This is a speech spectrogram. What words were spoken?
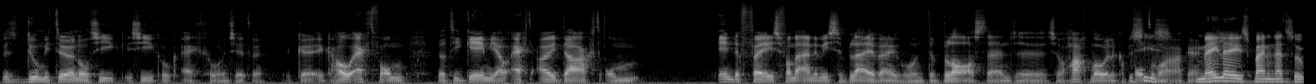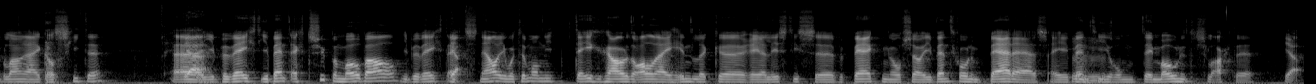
dus Doom Eternal zie ik, zie ik ook echt gewoon zitten. Ik, eh, ik hou echt van dat die game jou echt uitdaagt om in de face van de enemies te blijven en gewoon te blasten en ze zo hard mogelijk kapot Precies. te maken. Melee is bijna net zo belangrijk als schieten. Eh, Ja. Je beweegt, je bent echt super mobile. Je beweegt echt snel. Je wordt helemaal niet tegengehouden door allerlei hinderlijke, realistische beperkingen of zo. Je bent gewoon een badass. En je bent Mhm. hier om demonen te slachten. Ja,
